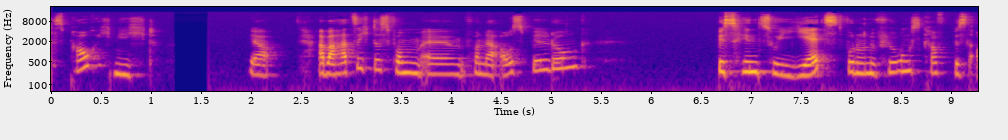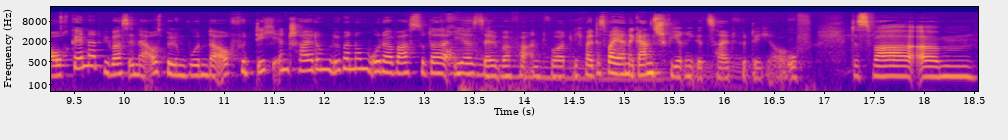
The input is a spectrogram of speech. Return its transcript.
das brauche ich nicht. Ja. Aber hat sich das vom, äh, von der Ausbildung bis hin zu jetzt, wo du eine Führungskraft bist, auch geändert? Wie war es in der Ausbildung? Wurden da auch für dich Entscheidungen übernommen oder warst du da eher selber verantwortlich? Weil das war ja eine ganz schwierige Zeit für dich auch. Uff, das war, ähm,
